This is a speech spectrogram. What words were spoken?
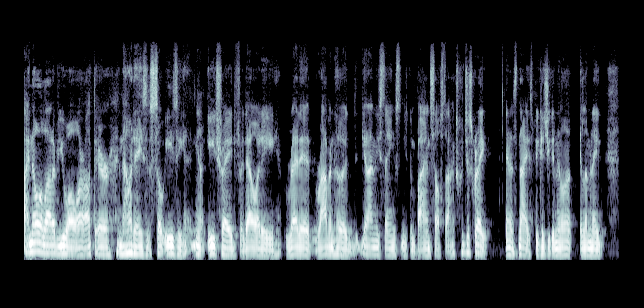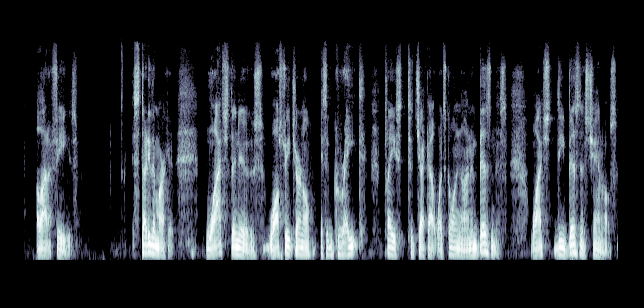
I know a lot of you all are out there, and nowadays it's so easy. You know, E Trade, Fidelity, Reddit, Robinhood, get on these things and you can buy and sell stocks, which is great. And it's nice because you can el- eliminate a lot of fees. Study the market, watch the news. Wall Street Journal is a great place to check out what's going on in business. Watch the business channels.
